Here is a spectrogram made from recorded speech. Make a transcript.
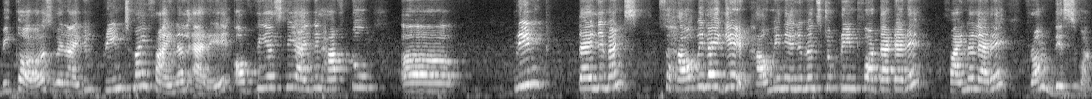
Because when I will print my final array, obviously I will have to uh, print the elements so how will I get how many elements to print for that array? Final array from this one.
